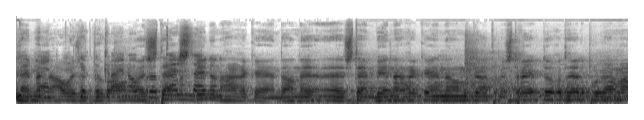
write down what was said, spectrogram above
Nee, maar nou is het gewoon stemmen binnenharken. En dan uh, stem binnenharken en dan gaat er een streep door het hele programma.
